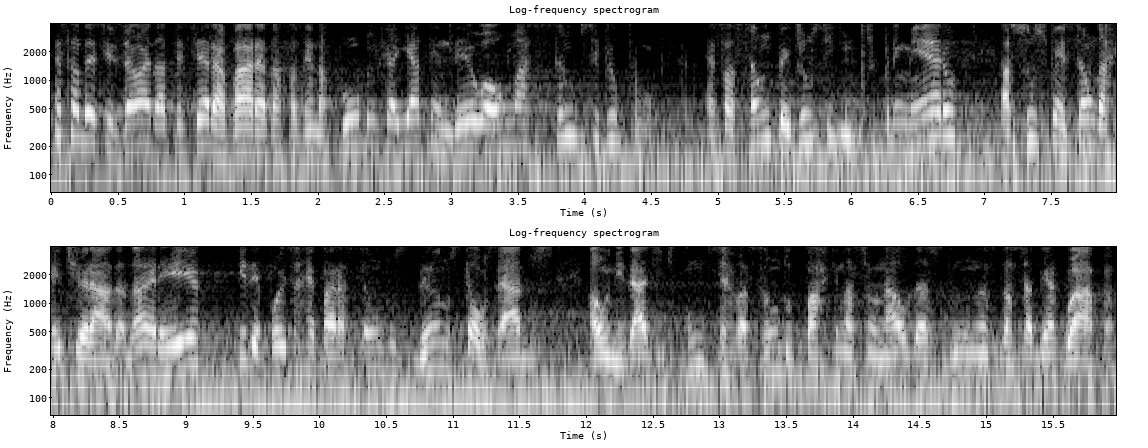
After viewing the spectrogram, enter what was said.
Essa decisão é da terceira vara da Fazenda Pública e atendeu a uma ação civil pública. Essa ação pediu o seguinte: primeiro, a suspensão da retirada da areia e depois a reparação dos danos causados à unidade de conservação do Parque Nacional das Dunas da Sabiaguaba.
